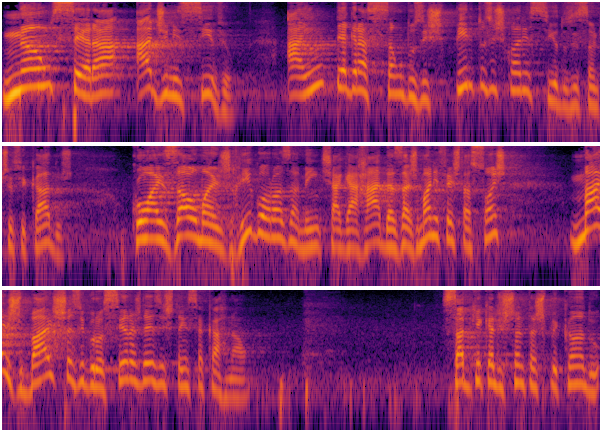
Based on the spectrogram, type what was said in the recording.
Não será admissível a integração dos espíritos esclarecidos e santificados com as almas rigorosamente agarradas às manifestações mais baixas e grosseiras da existência carnal. Sabe o que, que Alexandre está explicando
